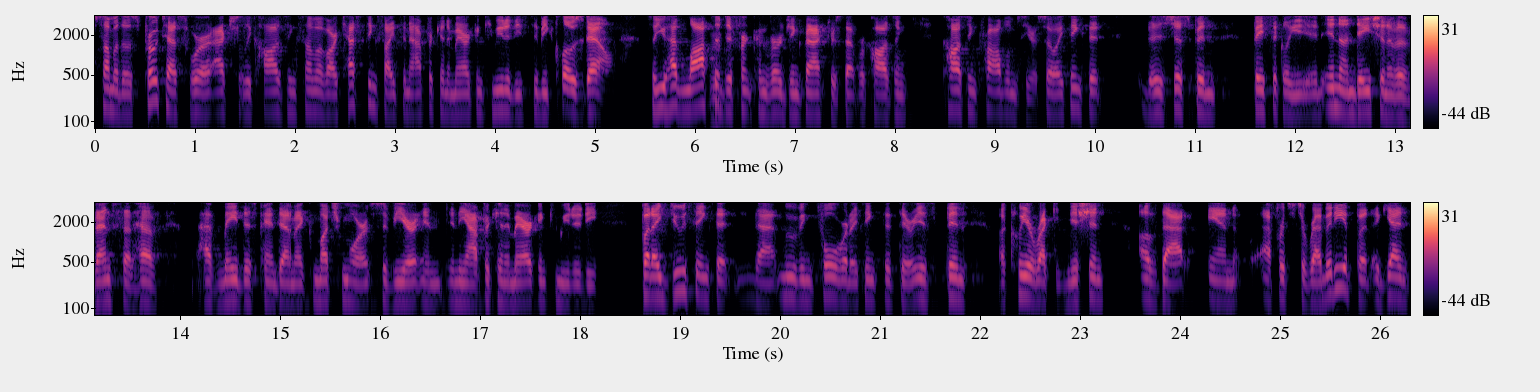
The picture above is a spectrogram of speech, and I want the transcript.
some of those protests were actually causing some of our testing sites in African American communities to be closed down. So you had lots of hmm. different converging factors that were causing causing problems here. So I think that there's just been basically an inundation of events that have have made this pandemic much more severe in, in the African American community. But I do think that that moving forward, I think that there has been a clear recognition of that and efforts to remedy it. But again,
